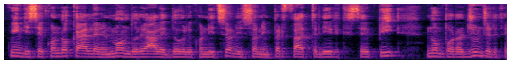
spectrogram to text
Quindi secondo Keller nel mondo reale dove le condizioni sono imperfette l'XRP non può raggiungere 3400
